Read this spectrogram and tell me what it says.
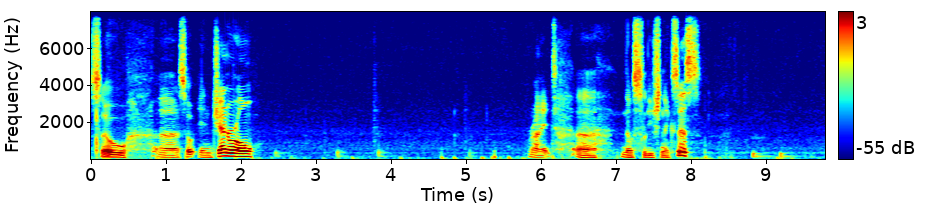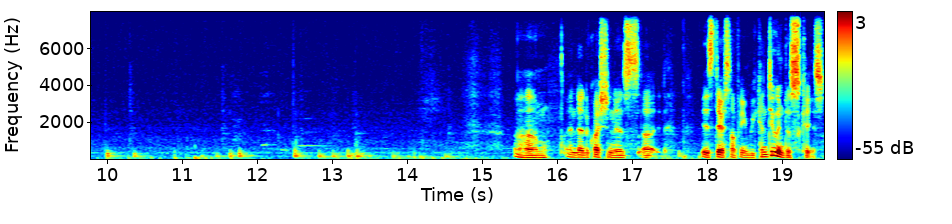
So, uh, so in general, right, uh, no solution exists. Um, and then the question is, uh, is there something we can do in this case,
